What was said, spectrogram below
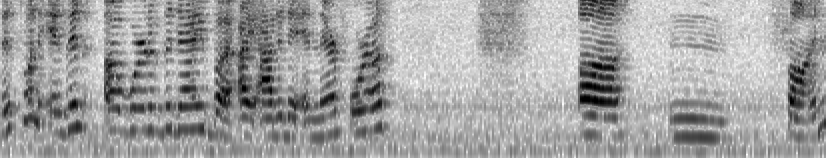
This one isn't a word of the day, but I added it in there for us. Uh, mm, fun.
